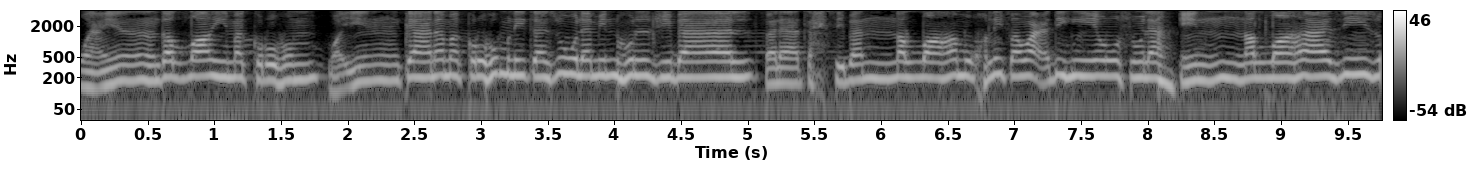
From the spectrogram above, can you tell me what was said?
وعند الله مكرهم وإن كان مكرهم لتزول منه الجبال. فلا تحسبن الله مخلف وعده رسله. إن الله عزيز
